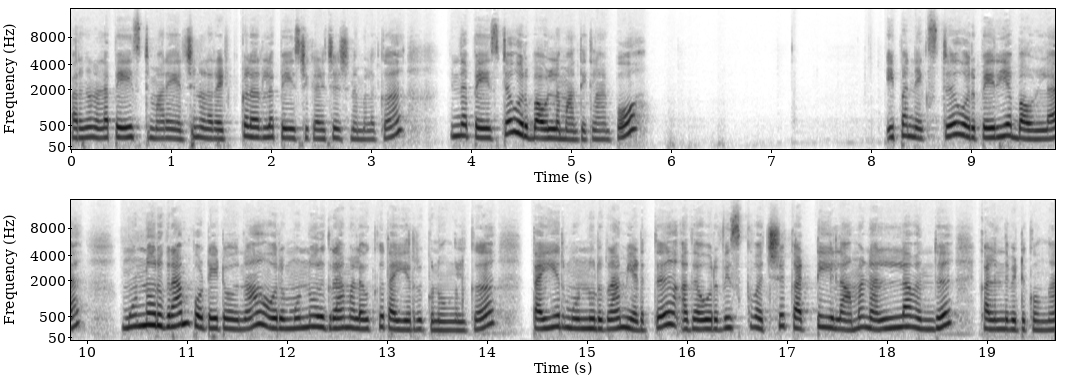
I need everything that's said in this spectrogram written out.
பாருங்கள் நல்லா பேஸ்ட் மாதிரி ஆயிடுச்சு. நல்லா ரெட் கலரில் பேஸ்ட் கிடச்சிருச்சு நம்மளுக்கு. இந்த பேஸ்ட்டை ஒரு பவுலில் மாற்றிக்கலாம் இப்போது இப்போ நெக்ஸ்ட்டு ஒரு பெரிய பவுலில் முந்நூறு கிராம் பொட்டேட்டோனா ஒரு முந்நூறு கிராம் அளவுக்கு தயிர் இருக்கணும் உங்களுக்கு. தயிர் முந்நூறு கிராம் எடுத்து அதை ஒரு விஸ்க் வச்சு கட்டி இல்லாமல் நல்லா வந்து கலந்து விட்டுக்கோங்க.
